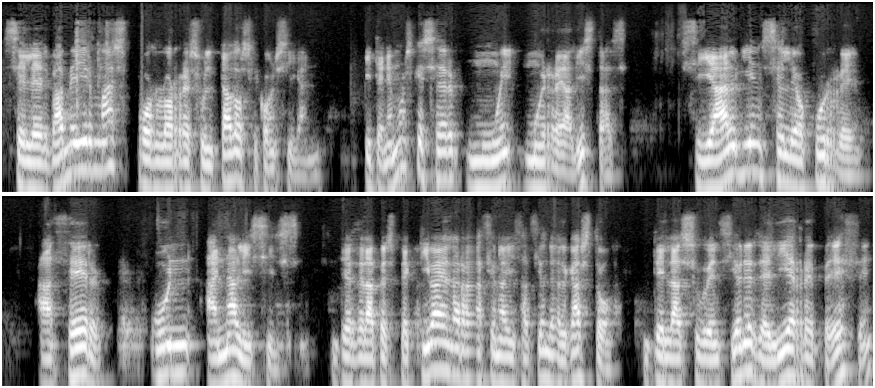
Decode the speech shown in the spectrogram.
se les va a medir más por los resultados que consigan. Y tenemos que ser muy, muy realistas. Si a alguien se le ocurre hacer un análisis desde la perspectiva de la racionalización del gasto de las subvenciones del IRPF,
